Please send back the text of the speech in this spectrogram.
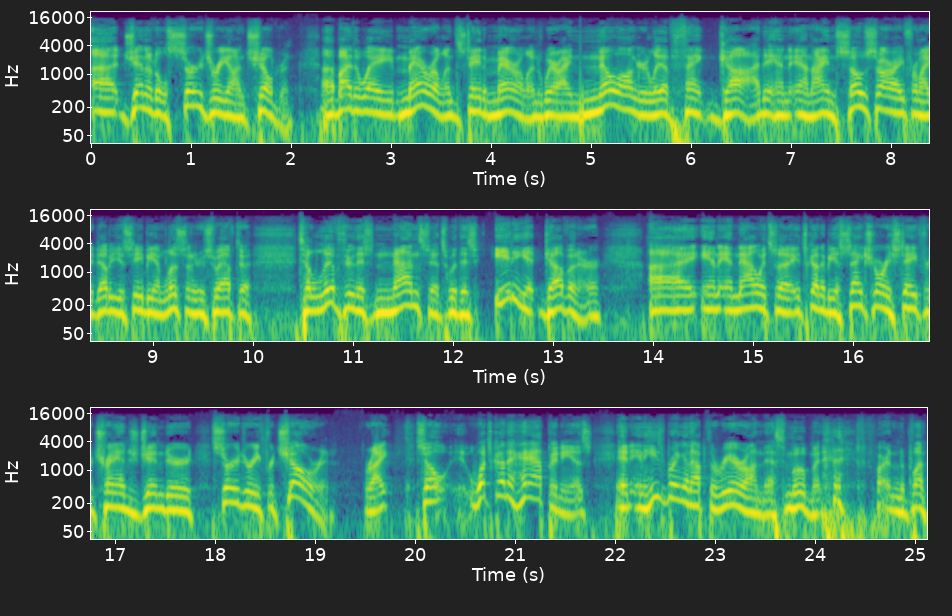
uh, genital surgery on children. Uh, by the way, Maryland, the state of Maryland, where I no longer live, thank God, and, and I'm so sorry for my WCBM listeners who have to, to live through this nonsense with this idiot governor. Uh, and, and now it's, a, it's going to be a sanctuary state for transgender surgery for children. right? So what's going to happen is, and, and he's bringing up the rear on this movement, pardon the pun,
